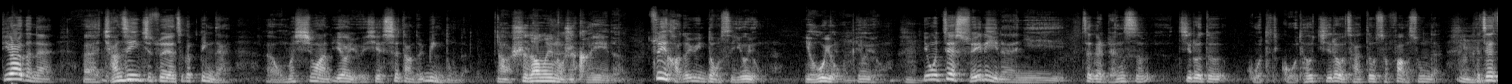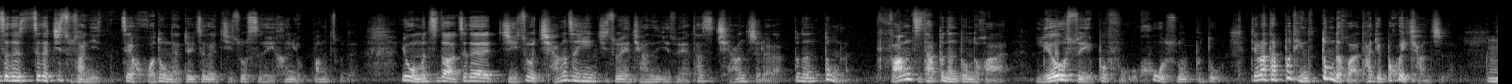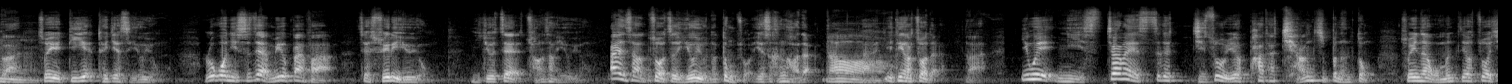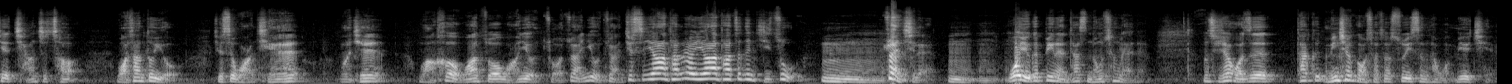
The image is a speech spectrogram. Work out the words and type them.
第二个呢，呃，强直性脊柱炎这个病呢，呃，我们希望要有一些适当的运动的。啊，适当的运动是可以的。最好的运动是游泳，游泳，游泳，因为在水里呢，你这个人是肌肉都骨骨头肌肉它都是放松的，可在这个这个基础上，你在活动呢，对这个脊柱是很有帮助的。因为我们知道这个脊柱强直性脊柱炎、强直性脊柱炎它是强直了了，不能动了。防止它不能动的话，流水不腐，户枢不蠹，就让它不停的动的话，它就不会强直，对吧？所以第一推荐是游泳。如果你实在没有办法在水里游泳，你就在床上游泳。岸上做这个游泳的动作也是很好的哦，一定要做的啊，因为你将来这个脊柱要怕它强直不能动，所以呢，我们要做一些强直操，网上都有，就是往前、往前、往后、往左、往右、左转右转，就是要让它让要让它这根脊柱嗯转起来。嗯嗯，我有个病人，他是农村来的，那小伙子他明确跟我说，说苏医生他我没有钱，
